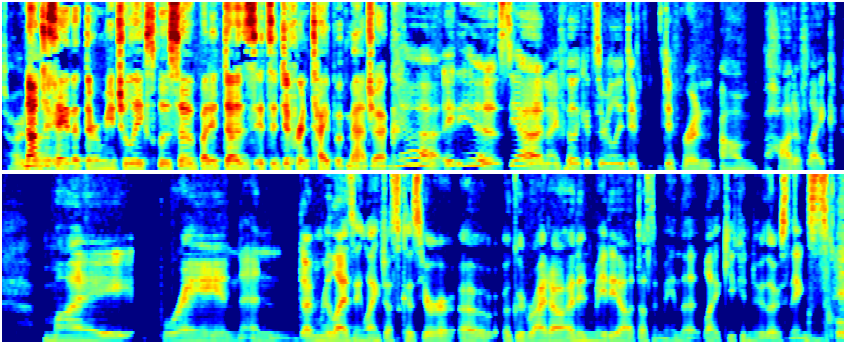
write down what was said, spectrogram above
Totally. Not to say that they're mutually exclusive, but it does, it's a different type of magic. Yeah, it is. Yeah. And I feel like it's a really dif- different um, part of like my brain and i'm realizing like just because you're a, a, good writer and in media doesn't mean that like you can do those things cool,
